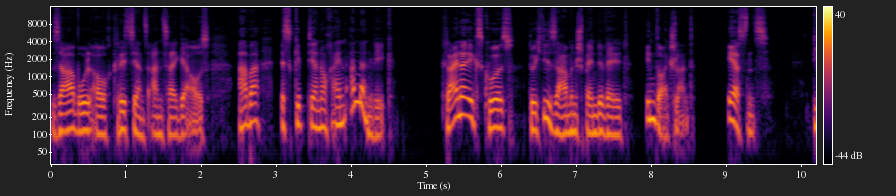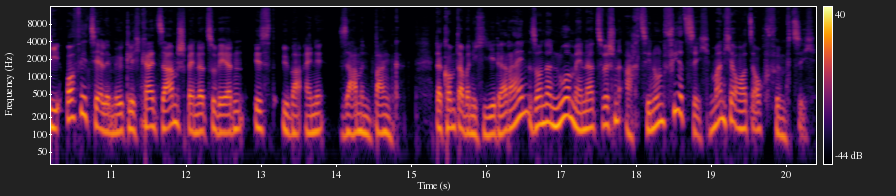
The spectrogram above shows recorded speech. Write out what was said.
sah wohl auch Christians Anzeige aus. Aber es gibt ja noch einen anderen Weg. Kleiner Exkurs durch die Samenspendewelt in Deutschland. Erstens. Die offizielle Möglichkeit, Samenspender zu werden, ist über eine Samenbank. Da kommt aber nicht jeder rein, sondern nur Männer zwischen 18 und 40, mancherorts auch 50.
